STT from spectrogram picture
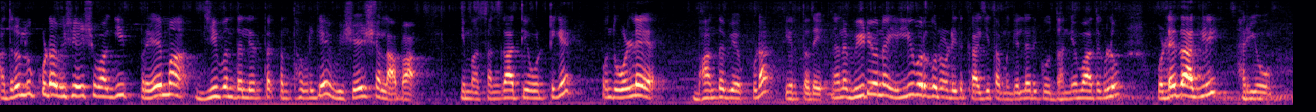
ಅದರಲ್ಲೂ ಕೂಡ ವಿಶೇಷವಾಗಿ ಪ್ರೇಮ ಜೀವನದಲ್ಲಿರ್ತಕ್ಕಂಥವ್ರಿಗೆ ವಿಶೇಷ ಲಾಭ. ನಿಮ್ಮ ಸಂಗಾತಿಯ ಒಟ್ಟಿಗೆ ಒಂದು ಒಳ್ಳೆಯ ಬಾಂಧವ್ಯ ಕೂಡ ಇರ್ತದೆ. ನನ್ನ ವಿಡಿಯೋನ ಇಲ್ಲಿವರೆಗೂ ನೋಡಿದ್ದಕ್ಕಾಗಿ ತಮಗೆಲ್ಲರಿಗೂ ಧನ್ಯವಾದಗಳು. ಒಳ್ಳೆಯದಾಗಲಿ. ಹರಿ ಓಂ.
